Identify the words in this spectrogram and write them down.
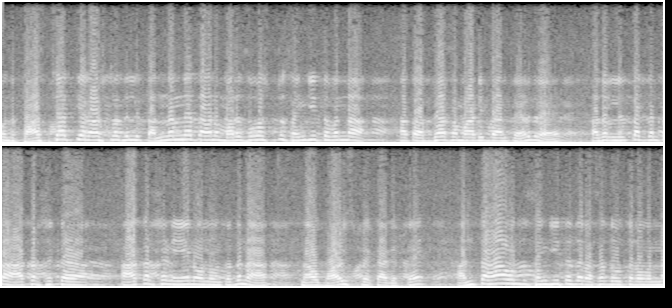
ಒಂದು ಪಾಶ್ಚಾತ್ಯ ರಾಷ್ಟ್ರದಲ್ಲಿ ತನ್ನನ್ನೇ ತಾನು ಮರೆಸುವಷ್ಟು ಸಂಗೀತವನ್ನ ಆತ ಅಭ್ಯಾಸ ಮಾಡಿದ್ದ ಅಂತ ಹೇಳಿದ್ರೆ ಅದರಲ್ಲಿರ್ತಕ್ಕಂಥ ಆಕರ್ಷಕ, ಆಕರ್ಷಣೆ ಏನು ಅನ್ನುವಂಥದ್ದನ್ನ ನಾವು ಭಾವಿಸ್ಬೇಕಾಗತ್ತೆ. ಅಂತಹ ಒಂದು ಸಂಗೀತದ ರಸದೌತಣವನ್ನ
